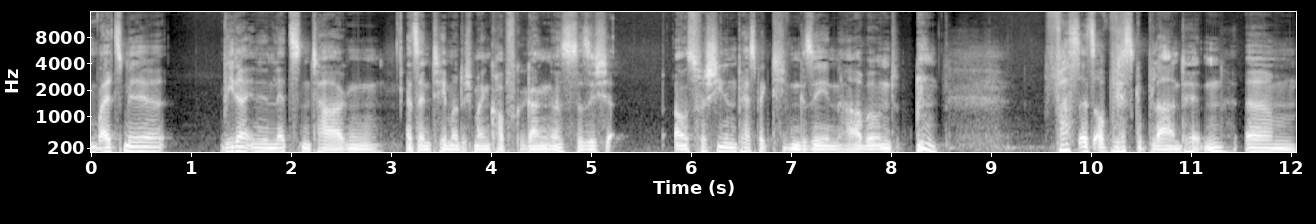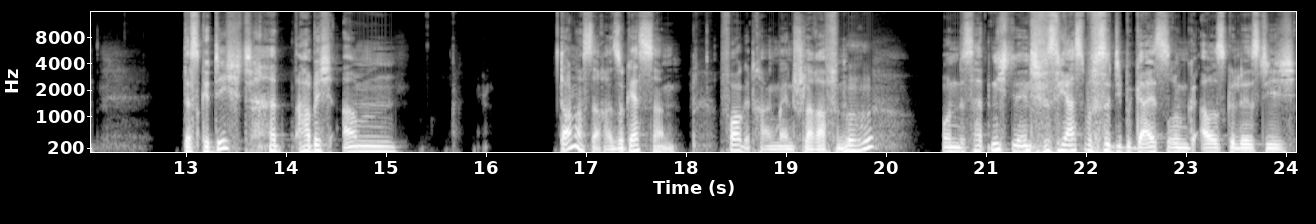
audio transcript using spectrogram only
weil es mir wieder in den letzten Tagen als ein Thema durch meinen Kopf gegangen ist, dass ich aus verschiedenen Perspektiven gesehen habe und fast als ob wir es geplant hätten. Ähm, das Gedicht habe ich am Donnerstag, also gestern, vorgetragen bei den Schlaraffen. Mhm. Und es hat nicht den Enthusiasmus und die Begeisterung ausgelöst, die ich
